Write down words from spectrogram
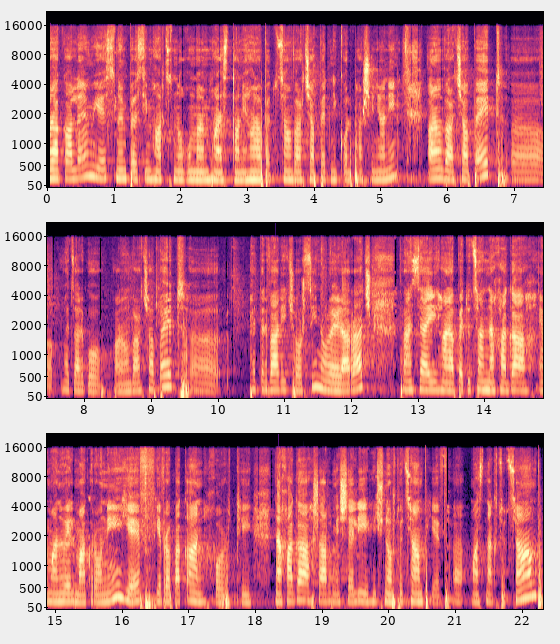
Շնորհակալ եմ։ Ես նույնպես իմ հարցն ուղում եմ Հայաստանի Հանրապետության վարչապետ Նիկոլ Փաշինյանին։ Պարոն վարչապետ, մեծարգո պարոն վարչապետ, փետրվարի 4-ին օրեր առաջ Ֆրանսիայի Հանրապետության նախագահ Էմանուել Մակրոնի եւ Եվրոպական խորհրդի նախագահ Շարլ Միշելի միջնորդությամբ եւ մասնակցությամբ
